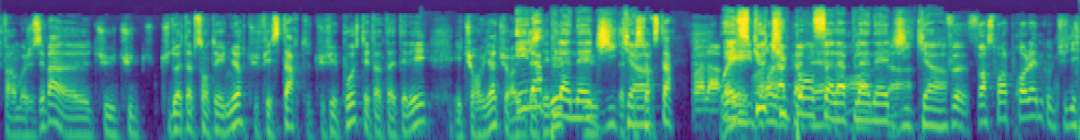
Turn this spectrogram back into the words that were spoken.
enfin, moi, je sais pas, euh, tu, tu, tu dois t'absenter une heure, tu fais start, tu fais pause, t'éteins ta télé et tu reviens, tu Et la planète, Jika. Voilà. Est-ce que tu penses à la planète, oh Jika Force pour le problème, comme tu dis.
